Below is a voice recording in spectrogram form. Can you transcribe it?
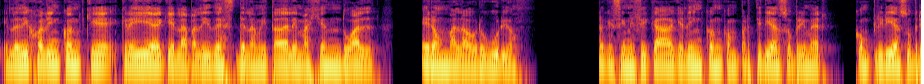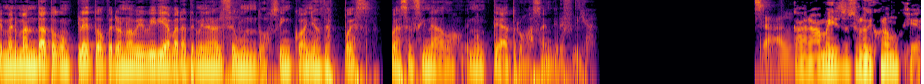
y le dijo a Lincoln que creía que la palidez de la mitad de la imagen dual era un mal augurio, lo que significaba que Lincoln compartiría su primer cumpliría su primer mandato completo, pero no viviría para terminar el segundo. Cinco años después fue asesinado en un teatro a sangre fría. Caramba, y eso se lo dijo una mujer.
